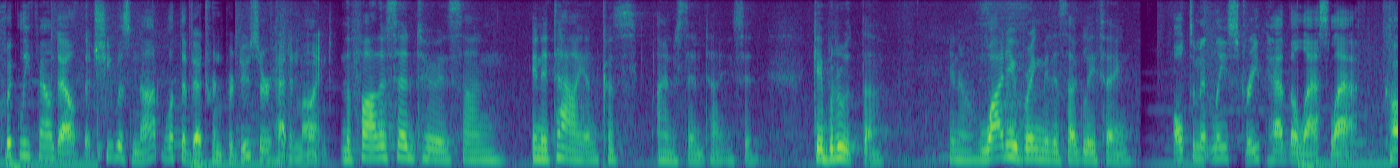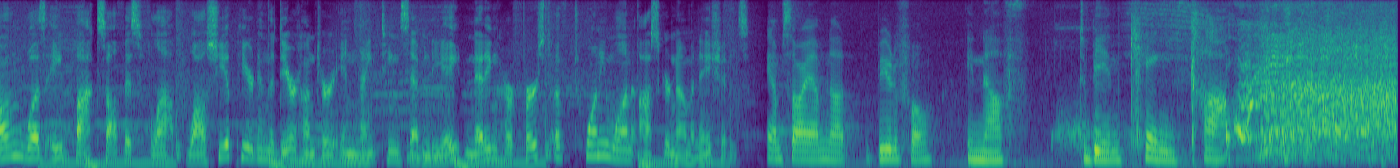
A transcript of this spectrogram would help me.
quickly found out that she was not what the veteran producer had in mind. The father said to his son in Italian, because I understand Italian, he said, Che brutta. You know, why do you bring me this ugly thing? Ultimately, Streep had the last laugh. Kong was a box office flop while she appeared in The Deer Hunter in 1978, netting her first of 21 Oscar nominations. I'm sorry I'm not beautiful enough to be in King Kong.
